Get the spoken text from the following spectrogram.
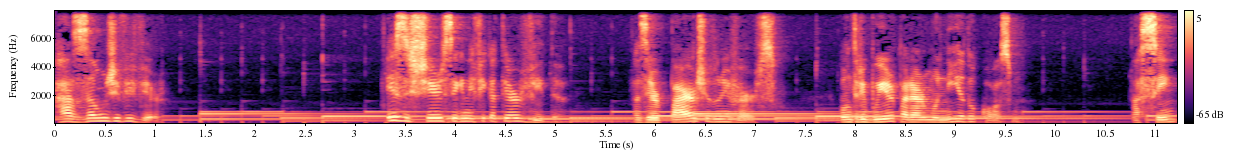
Razão de viver. Existir significa ter vida, fazer parte do universo, contribuir para a harmonia do cosmos. Assim,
